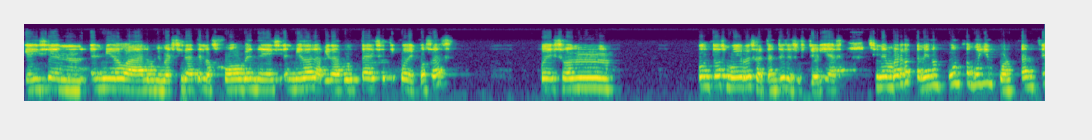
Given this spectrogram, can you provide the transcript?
que dicen el miedo a la universidad de los jóvenes, el miedo a la vida adulta, ese tipo de cosas. Pues son puntos muy resaltantes de sus teorías. Sin embargo, también un punto muy importante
